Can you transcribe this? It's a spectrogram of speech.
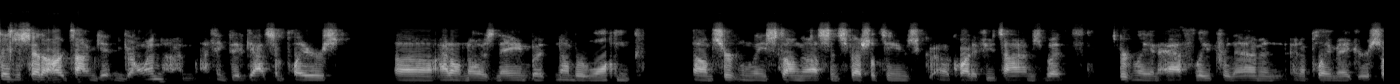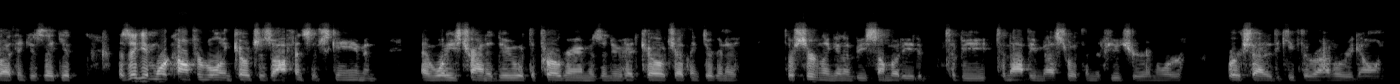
they just had a hard time getting going. Um, I think they've got some players. Uh, I don't know his name, but number one um, certainly stung us in special teams uh, quite a few times, but certainly an athlete for them and, and, a playmaker. So I think as they get as they get more comfortable in coach's offensive scheme and and what he's trying to do with the program as a new head coach, I think they're gonna they're certainly to be somebody to, to be to not be messed with in the future, and we're we're excited to keep the rivalry going.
